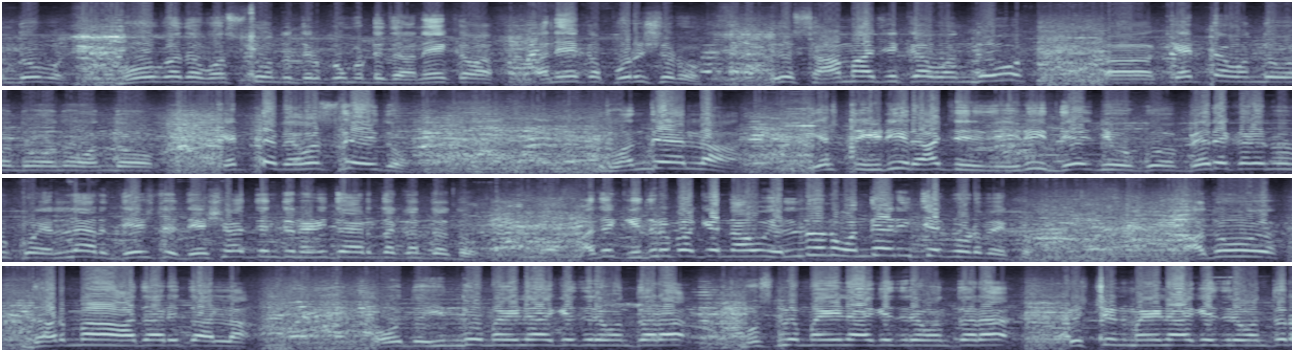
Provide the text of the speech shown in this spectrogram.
ಒಂದು ಭೋಗದ ವಸ್ತು ಅಂತ ತಿಳ್ಕೊಂಡ್ಬಿಟ್ಟಿದ್ದಾರೆ. ಅನೇಕ ಅನೇಕ ಪುರುಷರು. ಇದು ಸಾಮಾಜಿಕ ಒಂದು ಕೆಟ್ಟ ಒಂದು ಒಂದು ಒಂದು ಒಂದು ಕೆಟ್ಟ ವ್ಯವಸ್ಥೆ ಇದು. ಒಂದೇ ಅಲ್ಲ. ಎಷ್ಟು ಇಡೀ ರಾಜ್ಯ, ಇಡೀ ದೇಶ ನೀವು ಬೇರೆ ಕಡೆ ಎಲ್ಲ ದೇಶ, ದೇಶಾದ್ಯಂತ ನಡೀತಾ ಇರತಕ್ಕಂಥದ್ದು. ಅದಕ್ಕೆ ಇದ್ರ ಬಗ್ಗೆ ನಾವು ಎಲ್ಲರೂ ಒಂದೇ ರೀತಿಯಾಗಿ ನೋಡಬೇಕು. ಅದು ಧರ್ಮ ಆಧಾರಿತ ಅಲ್ಲ. ಒಂದು ಹಿಂದೂ ಮಹಿಳೆ ಆಗಿದ್ರೆ ಒಂಥರ, ಮುಸ್ಲಿಂ ಮಹಿಳೆ ಆಗಿದ್ರೆ ಒಂಥರ ಕ್ರಿಶ್ಚಿಯನ್ ಮಹಿಳೆ ಆಗಿದ್ರೆ ಒಂಥರ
